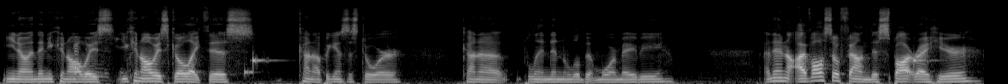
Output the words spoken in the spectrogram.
you know. And then you can always you can always go like this, kind of up against this door, kind of blend in a little bit more maybe. And then I've also found this spot right here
